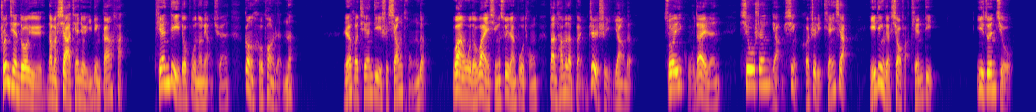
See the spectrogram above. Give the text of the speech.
春天多雨，那么夏天就一定干旱。天地都不能两全，更何况人呢？人和天地是相同的，万物的外形虽然不同，但它们的本质是一样的。所以，古代人修身养性和治理天下，一定得效法天地。一樽酒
